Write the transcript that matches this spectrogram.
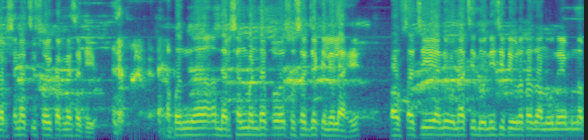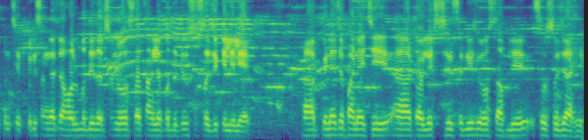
दर्शनाची सोय करण्यासाठी आपण दर्शन मंडप सुसज्ज केलेला आहे. पावसाची आणि उन्हाची दोन्हीची तीव्रता जाणवू नये म्हणून आपण शेतकरी संघाच्या हॉलमध्ये दर्शन व्यवस्था चांगल्या पद्धतीने सुसज्ज केलेली आहे. पिण्याच्या पाण्याची टॉयलेटची सगळी व्यवस्था आपली सुसज्ज आहे.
